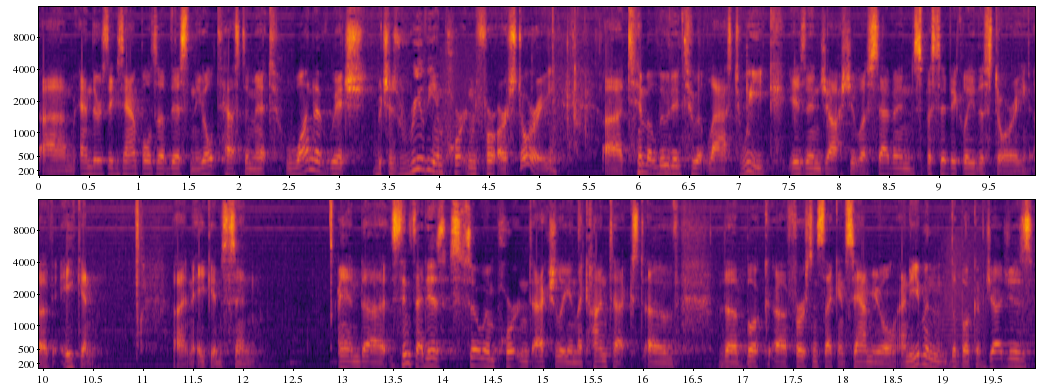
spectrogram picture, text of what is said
Um, and there's examples of this in the Old Testament, one of which, which is really important for our story, uh, Tim alluded to it last week, is in Joshua 7, specifically the story of Achan, uh, and Achan's sin. And uh, since that is so important, actually, in the context of the book of First and Second Samuel, and even the book of Judges,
